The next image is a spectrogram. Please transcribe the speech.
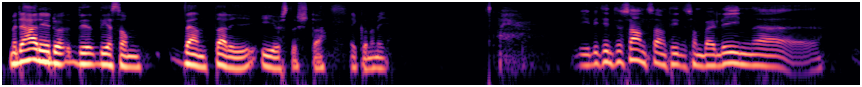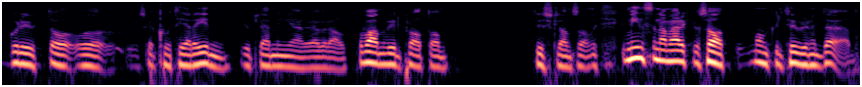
Men det här är det, det som väntar i EUs största ekonomi. Det är lite intressant samtidigt som Berlin går ut och, och ska kvotera in utlänningar överallt. Och man vill prata om Tyskland som... Minns när Merkel sa att mångkulturen är död?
